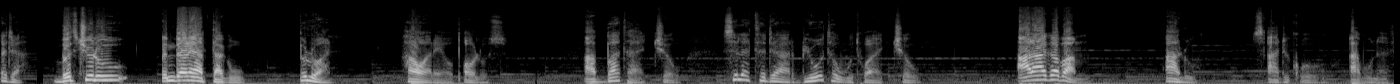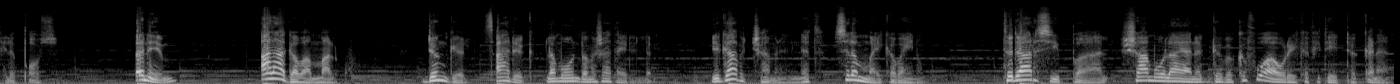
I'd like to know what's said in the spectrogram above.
ዕዳ ብትችሉ እንደኔ አታግቡ ብሏል ሐዋርያው ጳውሎስ። አባታቸው ስለ ትዳር ቢወተውቷቸው አላገባም አሉ ጻድቁ አቡነ ፊልጶስ። እኔም አላገባም አልኩ። ድንግል ጻድቅ ለመሆን በመሻት አይደለም፣ የጋብቻ ምንነት ስለማይገባኝ ነው። ትዳር ሲባል ሻሞላ ያነገበ ክፉ አውሬ ከፊቴ ይደቀናል።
